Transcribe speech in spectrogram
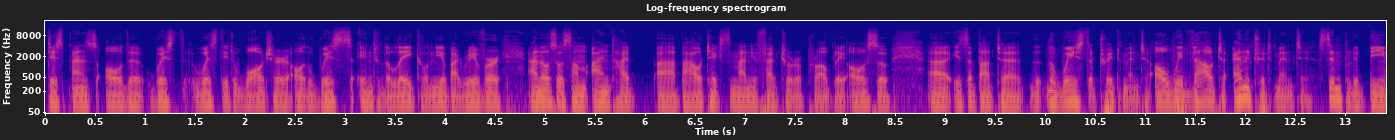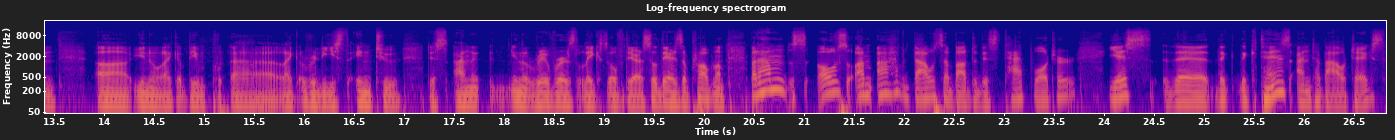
dispense all the waste wasted water or the waste into the lake or nearby river, and also some anti biotics manufacturer probably also uh, is about the, the, waste treatment or without any treatment, simply being, you know, like being like released into this, you know, rivers, lakes over there. So there's a problem. But I'm also I'm, i have doubts about this tap water. Yes, the the, the contains antibiotics,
